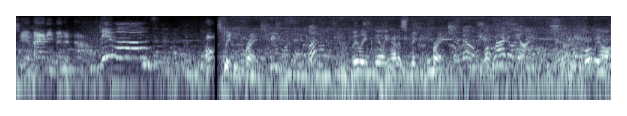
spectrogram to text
see him any minute now. Nemo! Oh, speaking French. What? Lily nearly had us speaking French. Oh no. What ride are we on? What are we on?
